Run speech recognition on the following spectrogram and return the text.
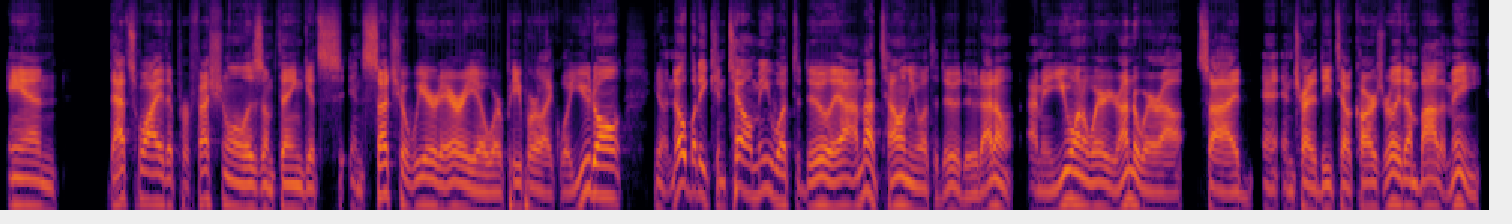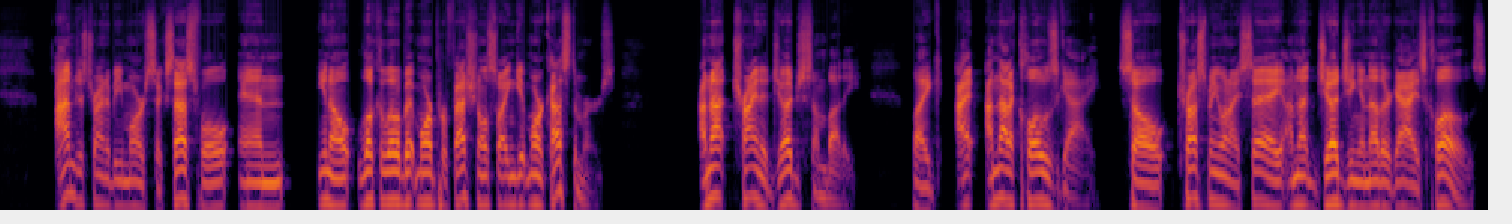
And that's why the professionalism thing gets in such a weird area where people are like, "Well, you don't, you know, nobody can tell me what to do." Yeah, I'm not telling you what to do, dude. I don't I mean, you want to wear your underwear outside and, and try to detail cars really doesn't bother me. I'm just trying to be more successful and, you know, look a little bit more professional so I can get more customers. I'm not trying to judge somebody. Like I, I'm not a clothes guy. So trust me when I say I'm not judging another guy's clothes.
